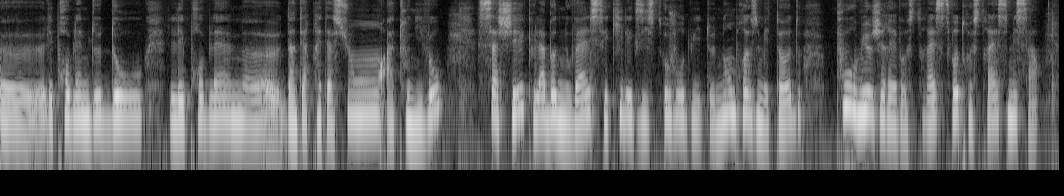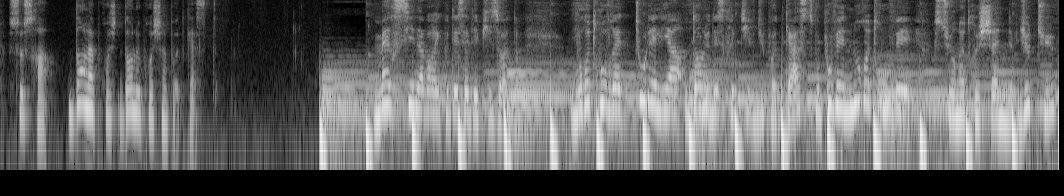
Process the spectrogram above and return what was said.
euh, les problèmes de dos, les problèmes euh, d'interprétation à tout niveau, sachez que la bonne nouvelle, c'est qu'il existe aujourd'hui de nombreuses méthodes pour mieux gérer vos stress, votre stress, mais ça, ce sera dans, le prochain podcast. Merci d'avoir écouté cet épisode. Vous retrouverez tous les liens dans le descriptif du podcast. Vous pouvez nous retrouver sur notre chaîne YouTube.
